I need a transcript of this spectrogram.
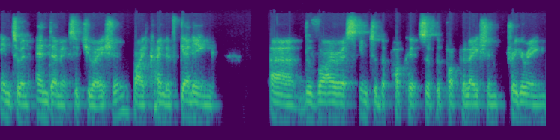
into an endemic situation by kind of getting uh, the virus into the pockets of the population, triggering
